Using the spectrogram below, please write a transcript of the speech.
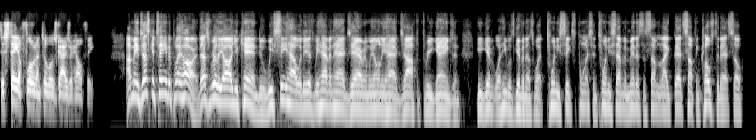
to stay afloat until those guys are healthy? I mean, just continue to play hard. That's really all you can do. We see how it is. We haven't had Jaren. We only had Ja for three games, and he give what he was giving us what 26 points in 27 minutes or something like that, something close to that. So,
